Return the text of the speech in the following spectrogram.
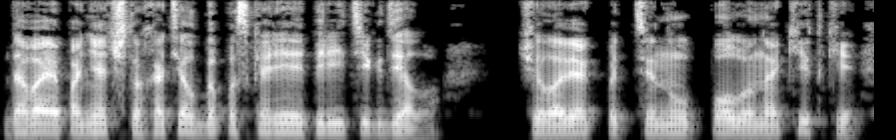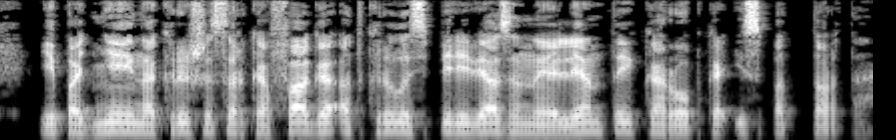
давая понять, что хотел бы поскорее перейти к делу. Человек подтянул полу накидки, и под ней на крыше саркофага открылась перевязанная лентой коробка из-под торта.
